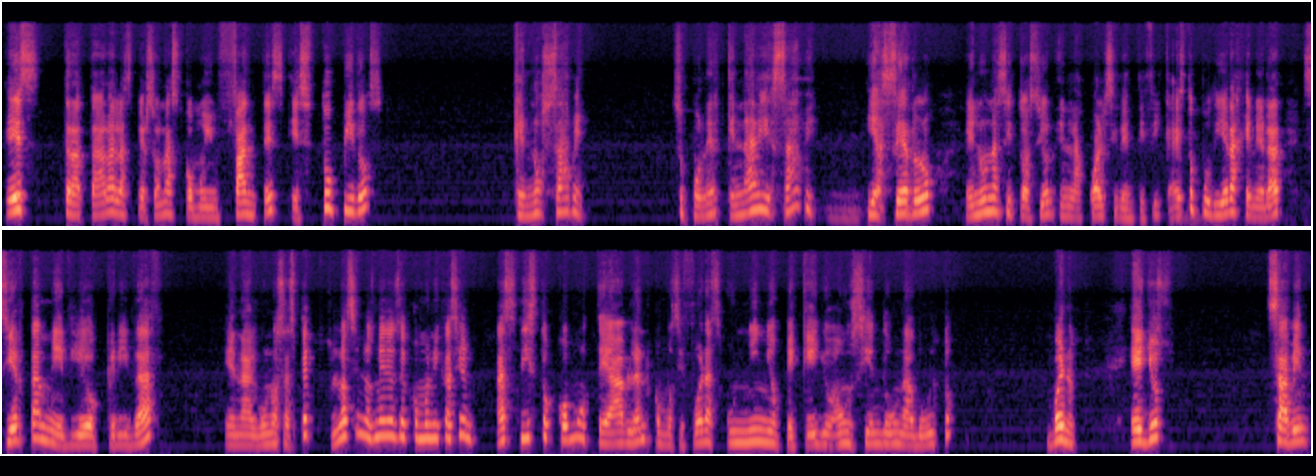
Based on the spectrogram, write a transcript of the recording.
es tratar a las personas como infantes estúpidos que no saben, suponer que nadie sabe y hacerlo en una situación en la cual se identifica. Esto pudiera generar cierta mediocridad en algunos aspectos. Lo hacen los medios de comunicación. ¿Has visto cómo te hablan como si fueras un niño pequeño, aún siendo un adulto? Bueno, ellos saben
